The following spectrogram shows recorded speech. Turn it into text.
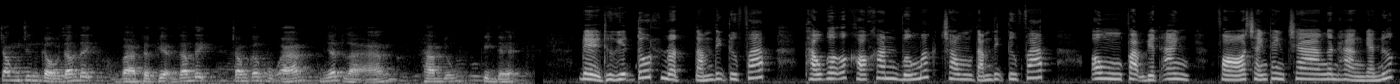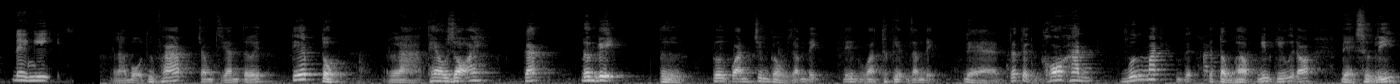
trong trưng cầu giám định và thực hiện giám định trong các vụ án, nhất là án tham nhũng kinh tế. Để thực hiện tốt luật giám định tư pháp, tháo gỡ khó khăn vướng mắc trong giám định tư pháp, ông Phạm Việt Anh, Phó Tránh Thanh tra Ngân hàng Nhà nước đề nghị là Bộ Tư pháp trong thời gian tới tiếp tục là theo dõi các đơn vị từ cơ quan trưng cầu giám định đến cơ quan thực hiện giám định để tất cả khó khăn vướng mắt cái tổng hợp nghiên cứu cái đó để xử lý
